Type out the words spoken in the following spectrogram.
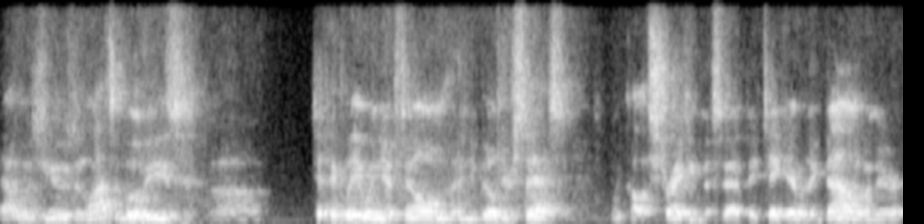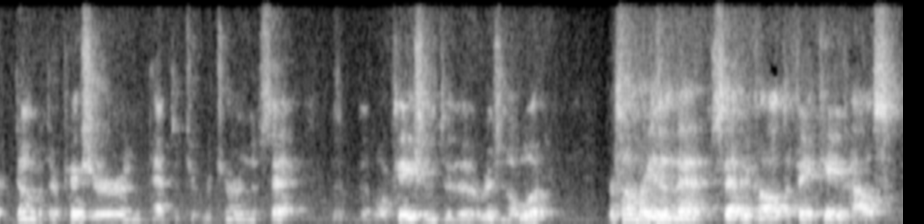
that was used in lots of movies typically when you film and you build your sets, we call it striking the set. They take everything down when they're done with their picture and have to t- return the set, the location to the original look. For some reason, that set we call it the fake cave house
